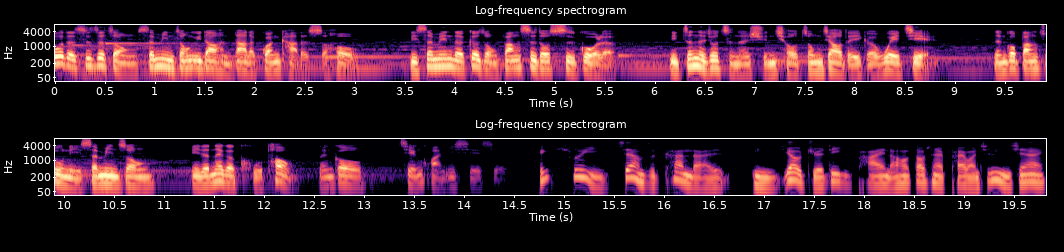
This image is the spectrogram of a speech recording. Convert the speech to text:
多的是这种生命中遇到很大的关卡的时候，你身边的各种方式都试过了，你真的就只能寻求宗教的一个慰藉，能够帮助你生命中你的那个苦痛能够减缓一些些。诶，所以这样子看来，你要决定拍，然后到现在拍完，其实你现在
